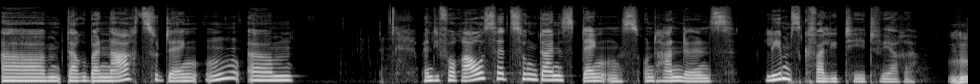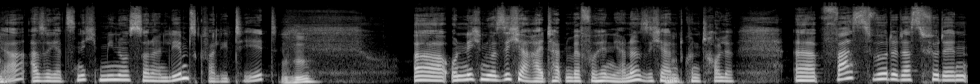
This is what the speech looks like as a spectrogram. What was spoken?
ähm, darüber nachzudenken, ähm, wenn die Voraussetzung deines Denkens und Handelns Lebensqualität wäre. Ja, also jetzt nicht Minus, sondern Lebensqualität. Äh, und nicht nur Sicherheit hatten wir vorhin, ja, ne? Sicherheit und Kontrolle. Äh, was würde das für den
